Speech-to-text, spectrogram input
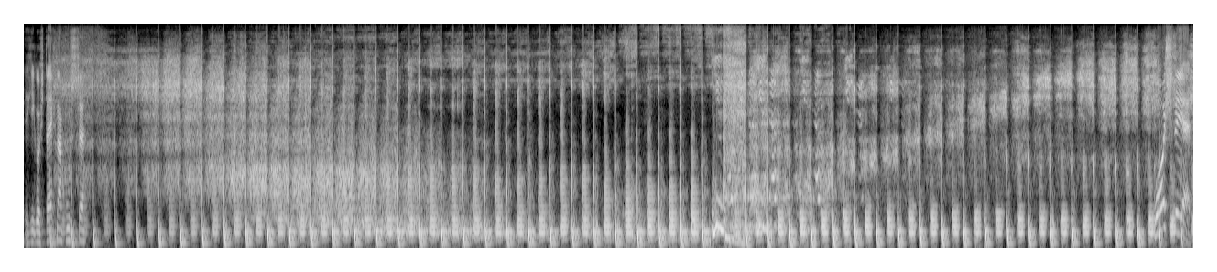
Jakiegoś techna puszczę. Głośny jest!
